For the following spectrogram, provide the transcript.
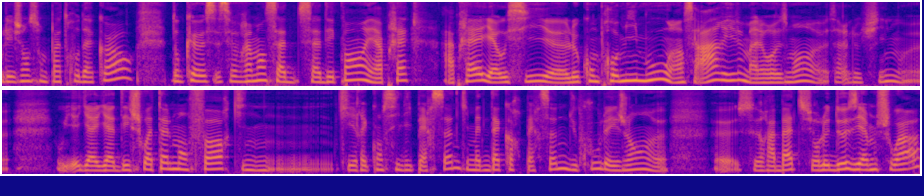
les gens sont pas trop d'accord. Donc euh, c'est vraiment ça, ça dépend. Et après, après, il y a aussi euh, le compromis mou, hein, ça arrive malheureusement. le film, il y, y, a des choix tellement forts qui, qui réconcilient personne, qui mettent d'accord personne. Du coup, les gens euh, se rabattent sur le deuxième choix,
